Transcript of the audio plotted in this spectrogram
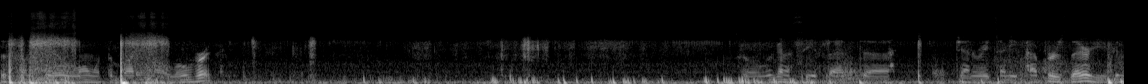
This one's here, the one with the budding all over it. So we're to see if that uh, generates any peppers there. You can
